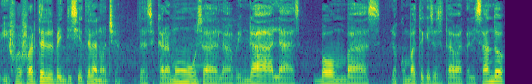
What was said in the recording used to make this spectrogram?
Y fue fuerte el 27 de la noche. Las escaramuzas, las bengalas, bombas, los combates que ya se estaban realizando,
